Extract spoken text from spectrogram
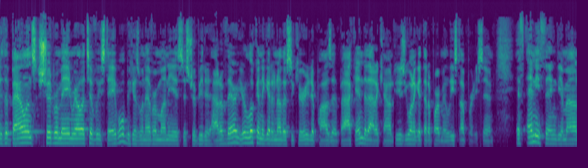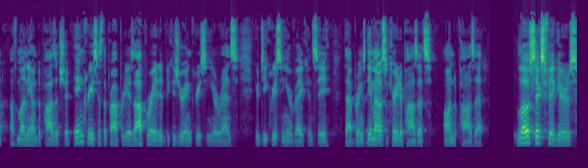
the balance should remain relatively stable because whenever money is distributed out of there, you're looking to get another security deposit back into that account because you want to get that apartment leased up pretty soon. If anything, the amount of money on deposit should increase as the property is operated because you're increasing your rents, you're decreasing your vacancy. That brings the amount of security deposits on deposit. Low six figures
